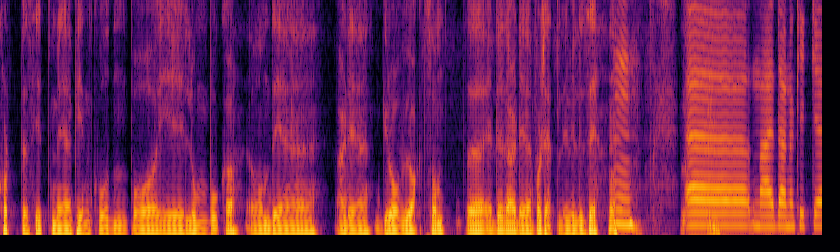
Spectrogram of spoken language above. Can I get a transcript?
kortet sitt med PIN-koden på i lommeboka. Om det er det grov uaktsomt, eh, eller er det forsettlig, vil du si? Mm. Eh, nei, det er nok ikke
